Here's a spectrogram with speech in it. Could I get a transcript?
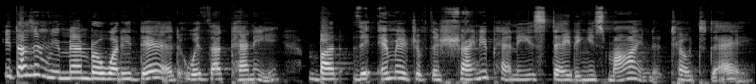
He doesn't remember what he did with that penny, but the image of the shiny penny stayed in his mind till today.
